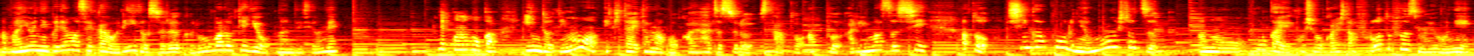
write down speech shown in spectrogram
まあ、培養肉でも世界をリードするグローバル企業なんですよね。で、この他、インドにも液体卵を開発するスタートアップありますし、あと、シンガポールにはもう一つ、あの、今回ご紹介したフロートフーズのように、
